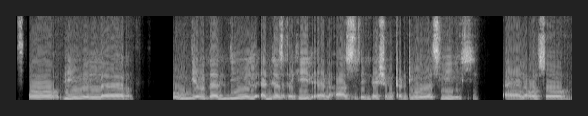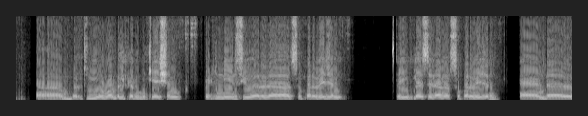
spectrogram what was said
So you will uh, give that you will adjust the heat and ask the patient continuously and also um, through your verbal communication it needs your uh, supervision so you place it under supervision and uh,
